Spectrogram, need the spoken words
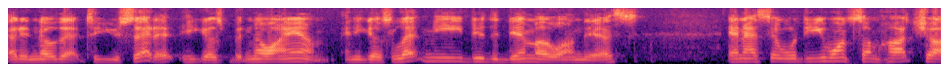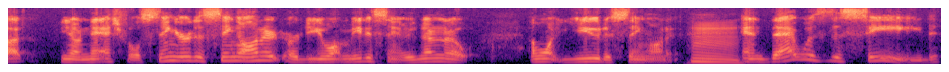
I didn't know that till you said it." He goes, "But no, I am." And he goes, "Let me do the demo on this." And I said, "Well, do you want some hotshot, you know, Nashville singer to sing on it, or do you want me to sing?" Goes, no, no, no. I want you to sing on it. Hmm. And that was the seed.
